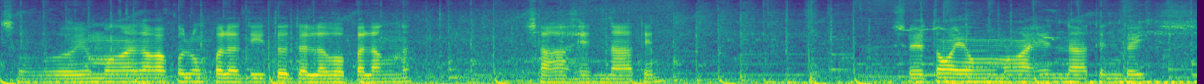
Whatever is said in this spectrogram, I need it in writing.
So yung mga nakakulong pala dito dalawa pa lang na sa hen natin. So ito nga mga hen natin guys.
